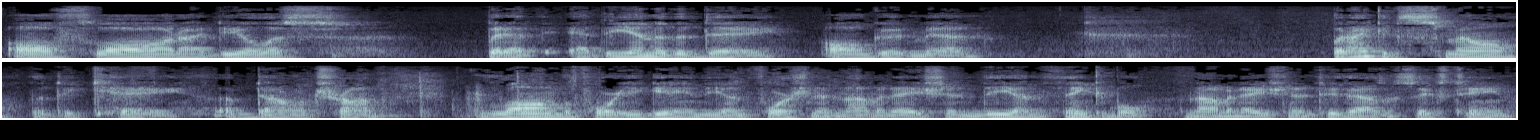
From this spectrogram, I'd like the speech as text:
all flawed idealists, but at, at the end of the day, all good men. But I could smell the decay of Donald Trump long before he gained the unfortunate nomination, the unthinkable nomination in 2016.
